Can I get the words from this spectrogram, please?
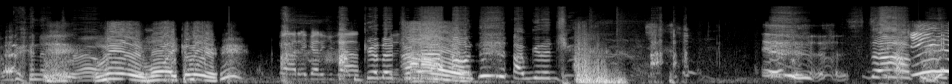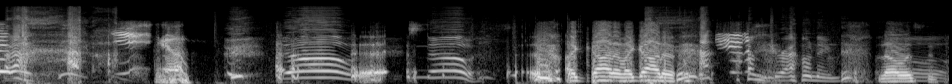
I'm gonna Come drown. here, boy. Come here. God, I gotta get down. I'm gonna Ow. drown. I'm gonna drown. Stop! Yeah. no! No! I got him. I got him. I'm drowning. No, listen. Oh.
